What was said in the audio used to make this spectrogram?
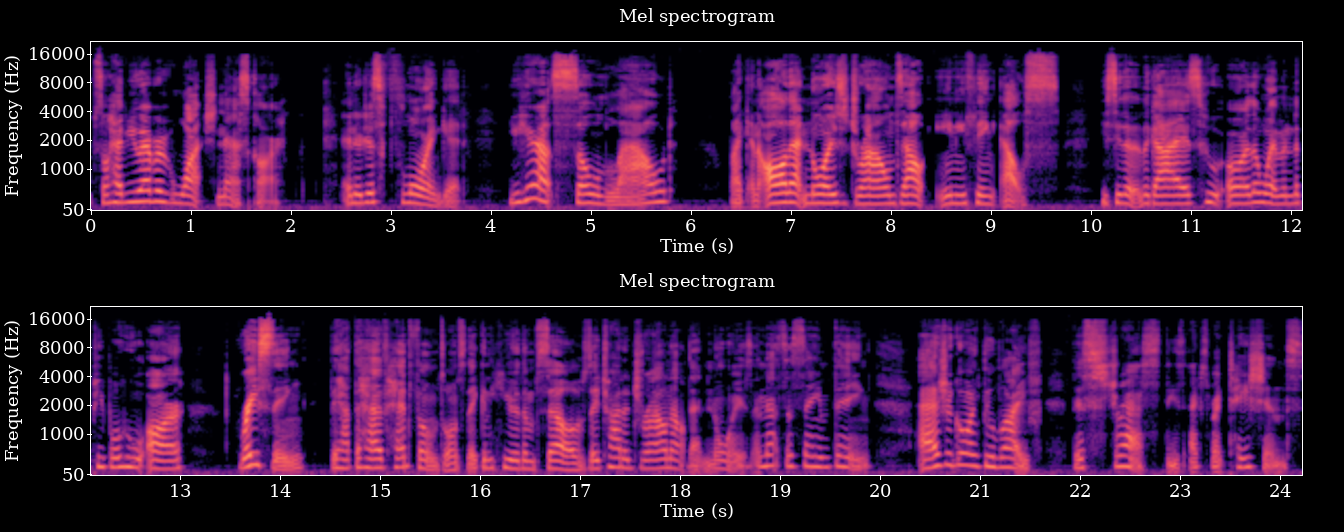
So, have you ever watched NASCAR and they're just flooring it? You hear it so loud, like, and all that noise drowns out anything else. You see that the guys who, or the women, the people who are racing, they have to have headphones on so they can hear themselves. They try to drown out that noise. And that's the same thing. As you're going through life, this stress, these expectations,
